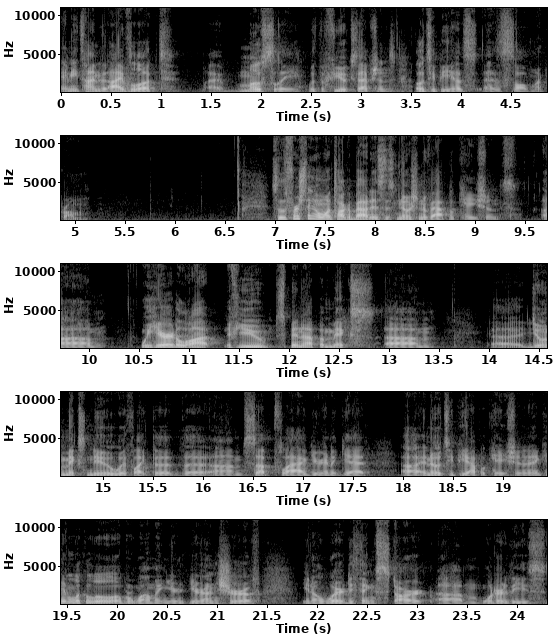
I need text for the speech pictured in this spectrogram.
any time that I've looked, uh, mostly, with a few exceptions, OTP has, has solved my problem. So the first thing I want to talk about is this notion of applications. Um, we hear it a lot. If you spin up a mix, um, uh, do a mix new with like the, the um, SUP flag, you're going to get uh, an OTP application. And it can look a little overwhelming. You're, you're unsure of, you know, where do things start? Um, what are these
